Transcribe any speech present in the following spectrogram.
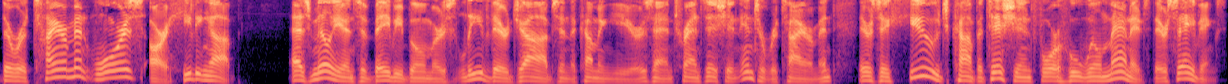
The retirement wars are heating up. As millions of baby boomers leave their jobs in the coming years and transition into retirement, there's a huge competition for who will manage their savings.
